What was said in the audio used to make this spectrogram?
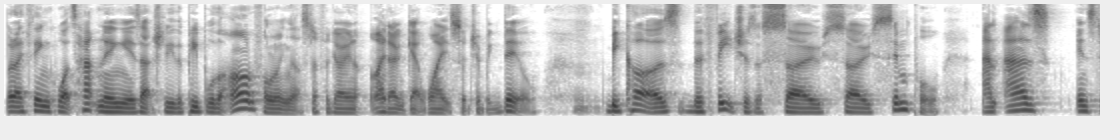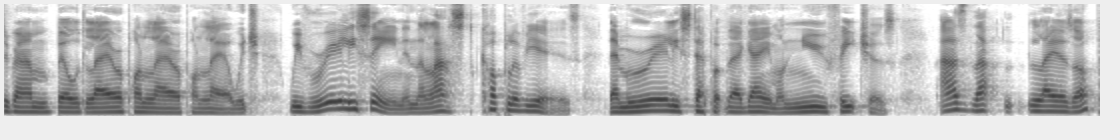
But I think what's happening is actually the people that aren't following that stuff are going, I don't get why it's such a big deal because the features are so so simple and as instagram build layer upon layer upon layer which we've really seen in the last couple of years them really step up their game on new features as that layers up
